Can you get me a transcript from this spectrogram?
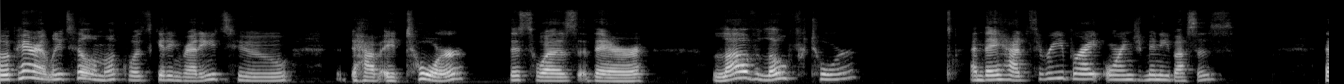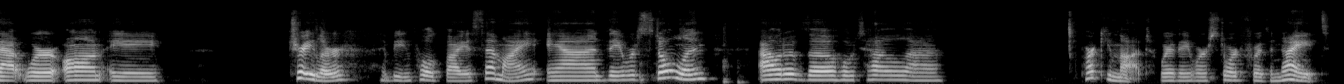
So apparently, Tillamook was getting ready to have a tour. This was their Love Loaf tour. And they had three bright orange minibuses that were on a trailer being pulled by a semi, and they were stolen out of the hotel uh, parking lot where they were stored for the night.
